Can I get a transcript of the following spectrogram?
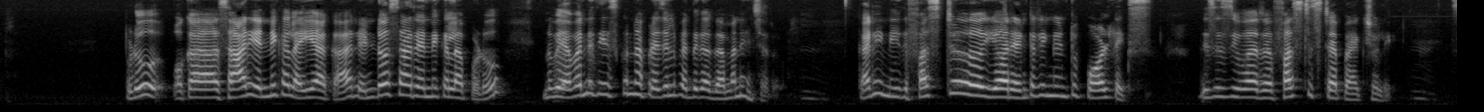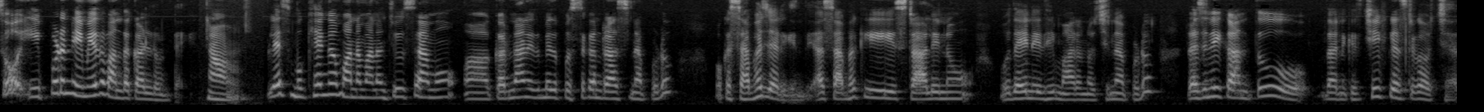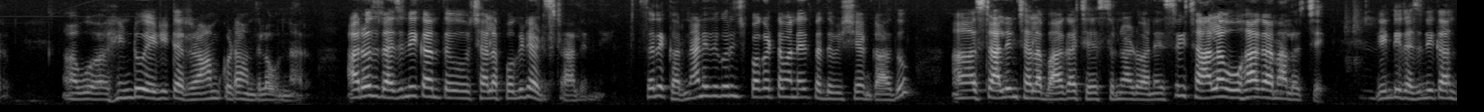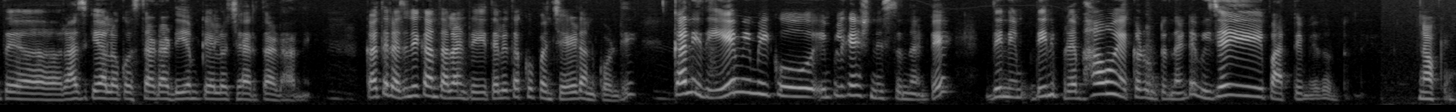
ఇప్పుడు ఒకసారి ఎన్నికలు అయ్యాక రెండోసారి ఎన్నికలప్పుడు నువ్వు ఎవరిని తీసుకున్నా ప్రజలు పెద్దగా గమనించరు. కానీ నీది first you are entering in to politics this is your first step actually so ఇప్పుడు నీ మీద వంద కళ్ళు ఉంటాయి. ప్లస్ ముఖ్యంగా మనం మనం చూసాము కరుణానిధి మీద పుస్తకం రాసినప్పుడు ఒక సభ జరిగింది. ఆ సభకి స్టాలిను ఉదయనిధి మారన్ వచ్చినప్పుడు రజనీకాంత్ దానికి చీఫ్ గెస్ట్గా వచ్చారు. హిందూ ఎడిటర్ రామ్ కూడా అందులో ఉన్నారు. ఆ రోజు రజనీకాంత్ చాలా పొగిడాడు స్టాలిన్ని. సరే కరుణానిధి గురించి పొగట్టం అనేది పెద్ద విషయం కాదు. స్టాలిన్ చాలా బాగా చేస్తున్నాడు అనేసి చాలా ఊహాగానాలు వచ్చాయి. ఏంటి రజనీకాంత్ రాజకీయాల్లోకి వస్తాడా డిఎంకేలో చేరతాడా అని. కాకపోతే రజనీకాంత్ అలాంటి తెలివి తక్కువ పని చేయడం అనుకోండి కానీ ఇది ఏమి మీకు ఇంప్లికేషన్ ఇస్తుందంటే దీని దీని ప్రభావం ఎక్కడ ఉంటుందంటే విజయ్ పార్టీ మీద ఉంటుంది. ఓకే.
